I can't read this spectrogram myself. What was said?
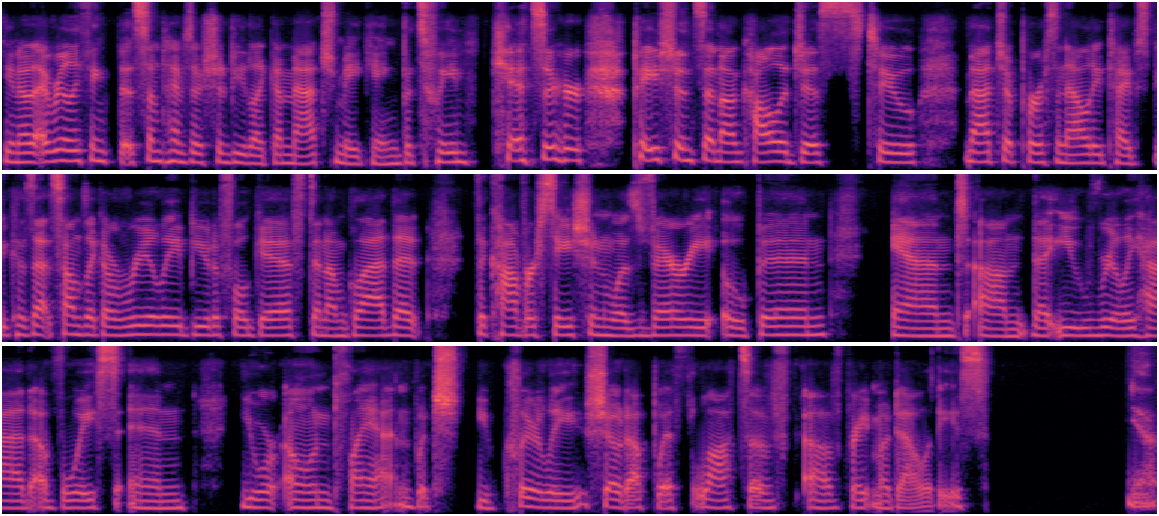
You know, I really think that sometimes there should be like a matchmaking between cancer patients and oncologists to match up personality types because that sounds like a really beautiful gift. And I'm glad that the conversation was very open and um, that you really had a voice in your own plan, which you clearly showed up with lots of, of great modalities. Yeah.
